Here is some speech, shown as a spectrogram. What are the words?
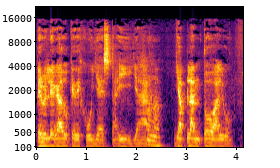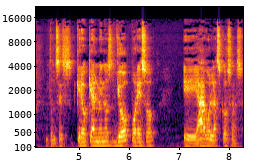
pero el legado que dejó ya está ahí, ya, Ajá. ya plantó algo. Entonces, creo que al menos yo por eso eh, hago las cosas,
